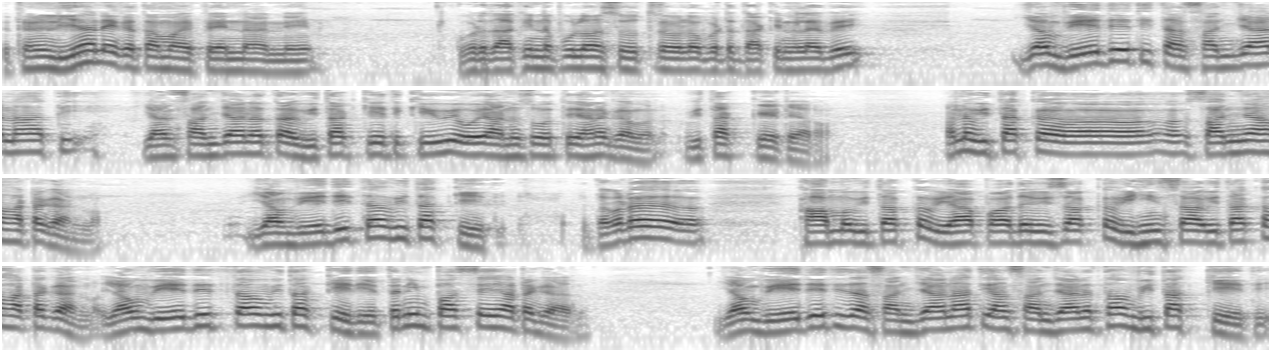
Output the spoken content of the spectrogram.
එතන ලියන එක තමයි පෙන්වන්නේ. ඔබට දකින්න පුළුවන් සූත්‍රවල ඔබට දකින්න ලැබෙයි. යම් වේදේති තං සංජානාති යම් සංජානත විතක්කේති කිව්වේ ওই අනුසෝතේ යන ගමන විතක්කේට යනවා. අන්න විතක්ක සංඥා හට ගන්නවා. යම් වේදිත විතක්කේති. එතකොට කාම විතක්ක, ව්‍යාපාද විසක්ක, විහිංසා විතක්ක හට ගන්නවා. යම් වේදිතම් විතක්කේති. එතනින් පස්සේ හට ගන්නවා. යම් වේදේති තං සංජානාති යම් සංජානතම් විතක්කේති.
